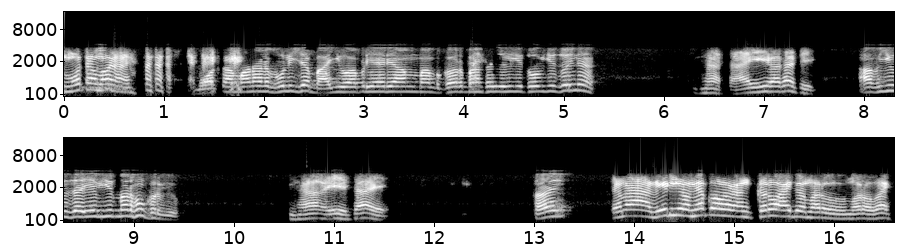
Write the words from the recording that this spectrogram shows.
મોટા માણા મોટા માણસને ભૂલી જાય. બાયું આપડી હારે આમ ઘર બાંધાઈ એવી view જોઈ ને. હા હા એ વાત સાચી. આ view જાય એ view મારે શું કરવું? હા એ થાય થાય તમે આ વીડિયો મેકો કરો આગળ મારો મારો ભાઈ.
